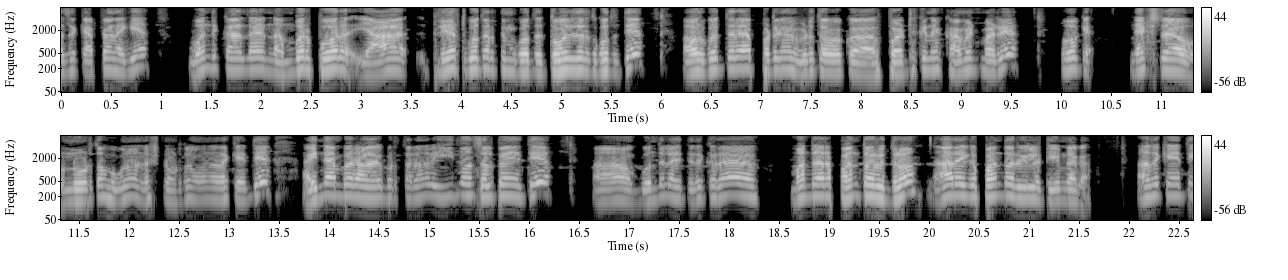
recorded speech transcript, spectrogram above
ಆಸ್ ಎ ಕ್ಯಾಪ್ಟನ್ ಆಗಿ ಒಂದ್ ಕಾಲದಾಗ ನಂಬರ್ ಫೋರ್ ಯಾ ಪ್ಲೇಯರ್ ತಗೋತಾರ ನಿಮ್ಗೆ ಗೊತ್ತ, ತಗೊಂಡಿದ್ರ ಗೊತ್ತೈತಿ. ಅವ್ರ ಗೊತ್ತಿರ ಪಟಕನೆ ಬಿಡ್ತಾವ ಪಟಕನೆ ಕಾಮೆಂಟ್ ಮಾಡ್ರಿ. ಓಕೆ ನೆಕ್ಸ್ಟ್ ನೋಡ್ತಾ ಹೋಗೋಣ ನೆಕ್ಸ್ಟ್ ನೋಡ್ತಾ ಹೋಗೋಣ. ಅದಕ್ಕೆ ಐದನೇ ನಂಬರ್ ಬರ್ತಾರ ಅಂದ್ರೆ ಒಂದ್ ಸ್ವಲ್ಪ ಏನೈತಿ? ಆ, ಗೊಂದಲ ಐತಿ. ಅದಕ್ಕಾರ ಮೊದ್ಲಾರ ಪಂತ್ ಅವ್ರು ಇದ್ರು. ಆದ್ರೆ ಈಗ ಪಂತ್ ಅವ್ರು ಇಲ್ಲ ಟೀಮ್ನಾಗ ಅದಕ್ಕೆ ಐತಿ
